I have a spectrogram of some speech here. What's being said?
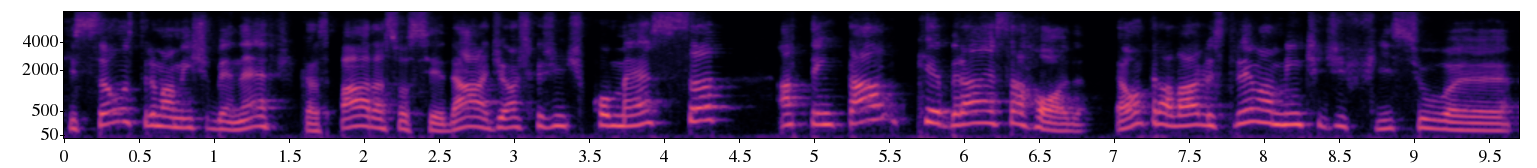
que são extremamente benéficas para a sociedade, eu acho que a gente começa a tentar quebrar essa roda. É um trabalho extremamente difícil. É...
